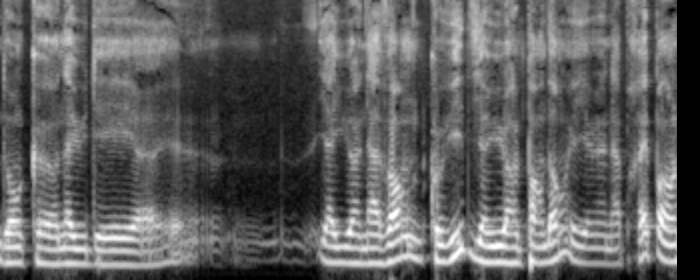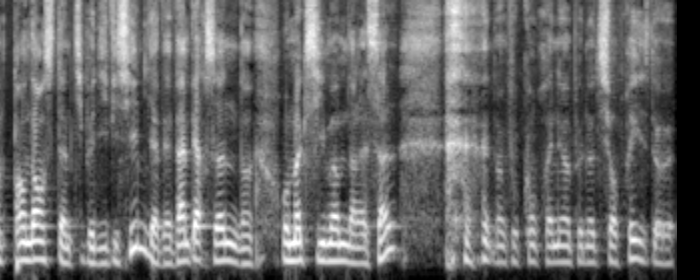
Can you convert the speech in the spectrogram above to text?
Donc on a eu des euh, il y a eu un avant Covid, il y a eu un pendant et il y a eu un après. Pendant, pendant c'était un petit peu difficile. Il y avait 20 personnes au maximum dans la salle. Donc vous comprenez un peu notre surprise de,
